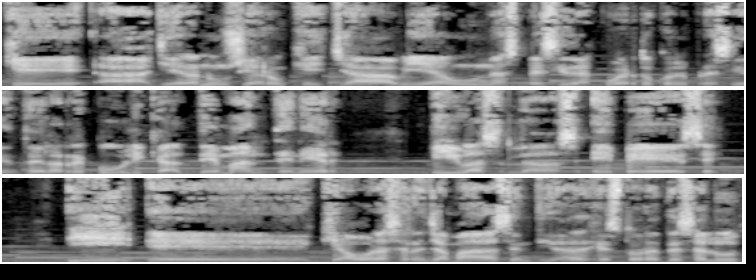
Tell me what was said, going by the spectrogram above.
que ayer anunciaron que ya había una especie de acuerdo con el presidente de la República de mantener vivas las EPS y eh, que ahora serán llamadas entidades gestoras de salud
